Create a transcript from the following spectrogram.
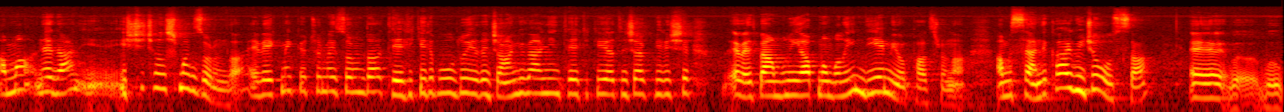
ama neden? İşçi çalışmak zorunda, eve ekmek götürmek zorunda, tehlikeli bulduğu ya da can güvenliğini tehlikeye atacak bir işi evet ben bunu yapmamalıyım diyemiyor patrona. Ama sendikal gücü olsa e, bu-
